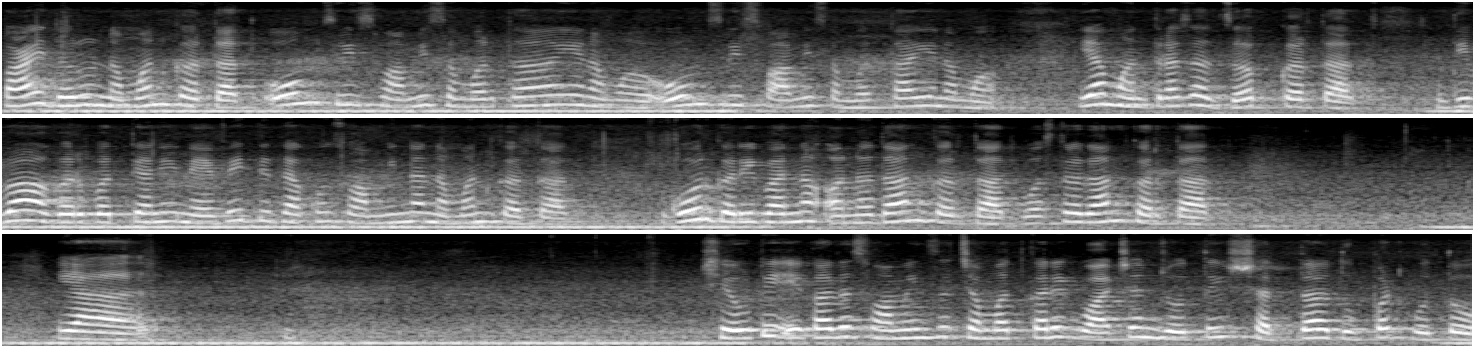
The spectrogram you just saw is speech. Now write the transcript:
पाय धरून नमन करतात. ओम श्री स्वामी समर्थाय नम ओम श्री स्वामी समर्थाय नम या मंत्राचा जप करतात. दिवा अगरबत्त्याने नैवेद्य दाखवून स्वामींना नमन करतात. गोरगरिबांना अन्नदान करतात वस्त्रदान करतात. या शेवटी एखादं स्वामींचं चमत्कारिक वाचन ज्योतिष श्रद्धा दुप्पट होतो.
